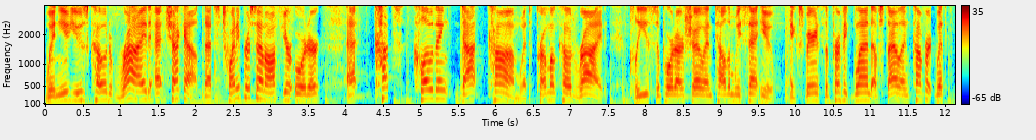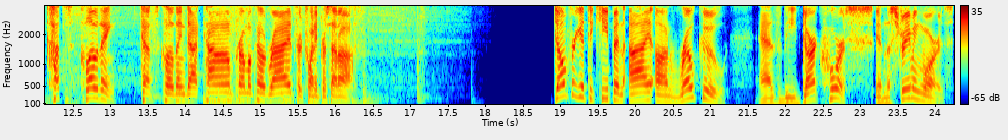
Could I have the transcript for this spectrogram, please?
when you use code RIDE at checkout. That's 20% off your order at cutsclothing.com with promo code RIDE. Please support our show and tell them we sent you. Experience the perfect blend of style and comfort with Cuts Clothing. Cutsclothing.com, promo code RIDE for 20% off. Don't forget to keep an eye on Roku as the dark horse in the streaming wars.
